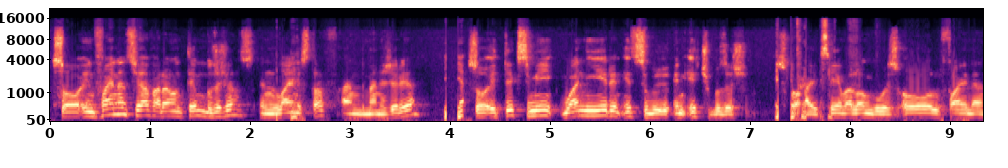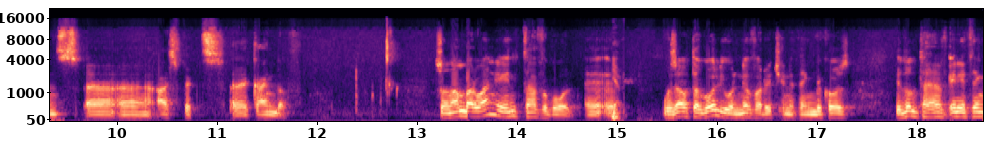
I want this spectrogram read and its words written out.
So in finance, you have around 10 positions in line staff and managerial. Yep. So it takes me one year in each in each position. So I came along with all finance uh, uh, aspects, uh, kind of. So number one, you need to have a goal. Uh, Yep. Without a goal, you will never reach anything because you don't have anything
